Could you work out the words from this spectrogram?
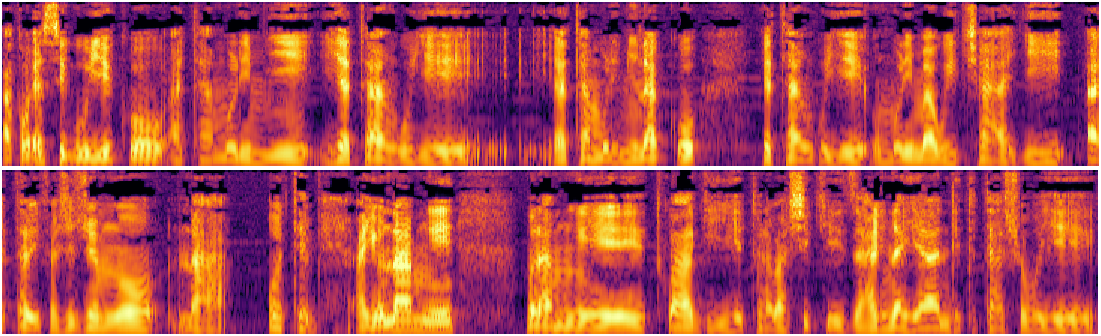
akaba yasiguye ko atamurimyi yatanguye atamurimyi nako yatanguye umurima w'icyayi atabifashijwemo na otebe ayo namwe muri amwe twagiye turabashikiriza hari n'ayandi tutashoboye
